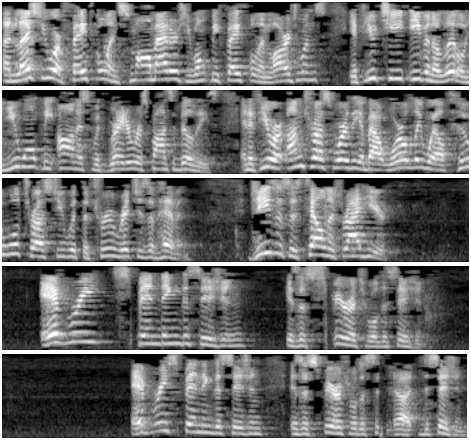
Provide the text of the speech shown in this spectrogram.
Unless you are faithful in small matters, you won't be faithful in large ones. If you cheat even a little, you won't be honest with greater responsibilities. And if you are untrustworthy about worldly wealth, who will trust you with the true riches of heaven? Jesus is telling us right here, every spending decision is a spiritual decision. Every spending decision is a spiritual uh, decision.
